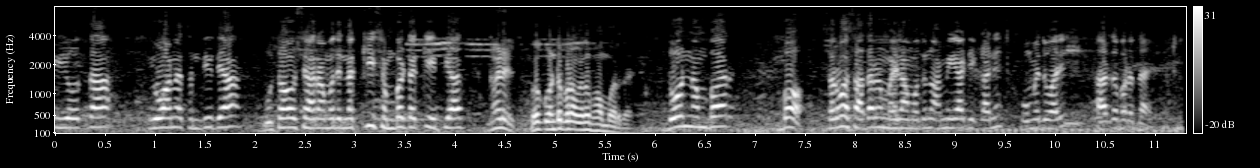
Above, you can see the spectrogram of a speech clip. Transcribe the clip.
की योद्धा युवांना संधी द्या. भुसावळ शहरामध्ये नक्की शंभर टक्के इतिहास घडेल. व कोणत्या प्रकारचा फॉर्म भरताय? दोन नंबर ब सर्वसाधारण महिलामधून आम्ही या ठिकाणी उमेदवारी अर्ज भरत आहे.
